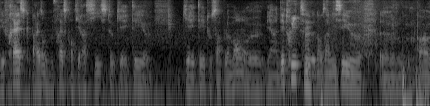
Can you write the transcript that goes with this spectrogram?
des fresques, par exemple, une fresque antiraciste qui a été, euh, qui a été tout simplement euh, bien détruite hmm. dans un lycée, je, crois,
